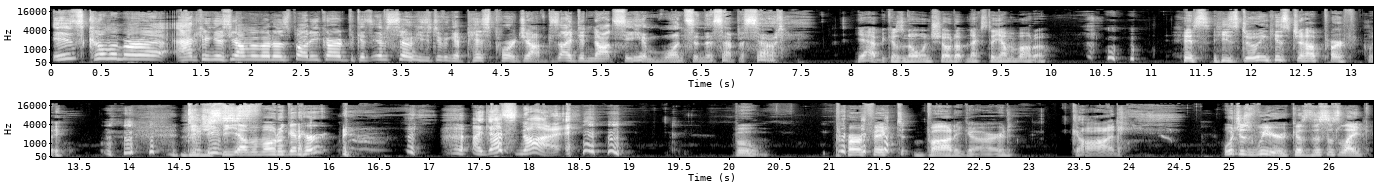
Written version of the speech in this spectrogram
Is Komamura acting as Yamamoto's bodyguard? Because if so, he's doing a piss poor job, because I did not see him once in this episode. Yeah, because no one showed up next to Yamamoto. his, he's doing his job perfectly. Did you see Yamamoto get hurt? I guess not. Boom. Perfect bodyguard. God. Which is weird, because this is like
